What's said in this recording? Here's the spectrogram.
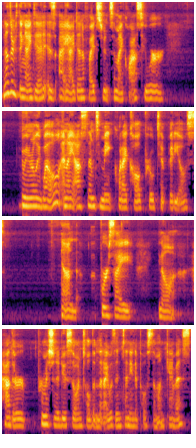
Another thing I did is I identified students in my class who were doing really well and I asked them to make what I called pro tip videos and of course I you know had their permission to do so and told them that I was intending to post them on Canvas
